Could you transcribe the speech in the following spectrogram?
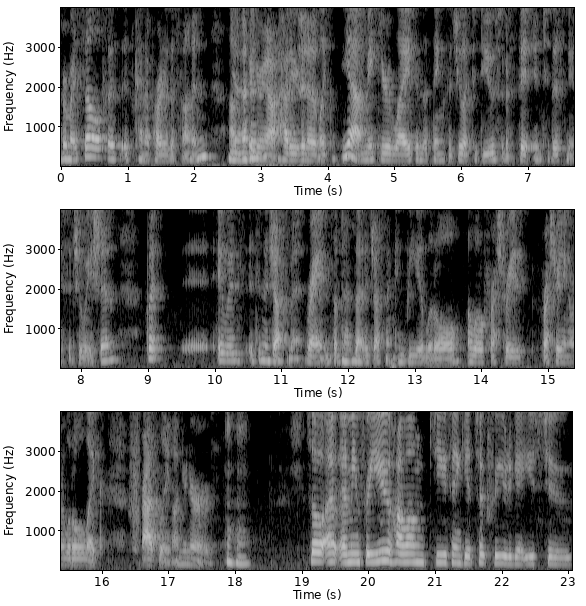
For myself it, it's kind of part of the fun um, Yeah. figuring out how you're gonna like yeah make your life and the things that you like to do sort of fit into this new situation. But it was it's an adjustment right? And sometimes that adjustment can be a little a little frustrated frustrating or a little like frazzling on your nerves So, I, I mean, for you, how long do you think it took for you to get used to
